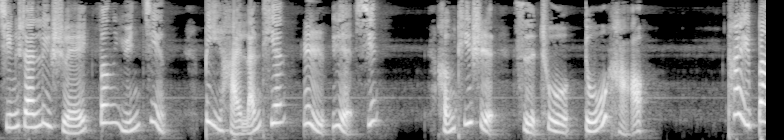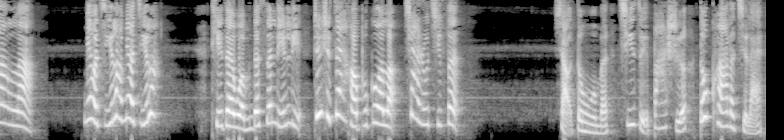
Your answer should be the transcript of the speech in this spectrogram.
青山绿水风云静，碧海蓝天日月新。”横批是“此处独好”，太棒了，妙极了，妙极了！贴在我们的森林里，真是再好不过了，恰如其分。小动物们七嘴八舌都夸了起来。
